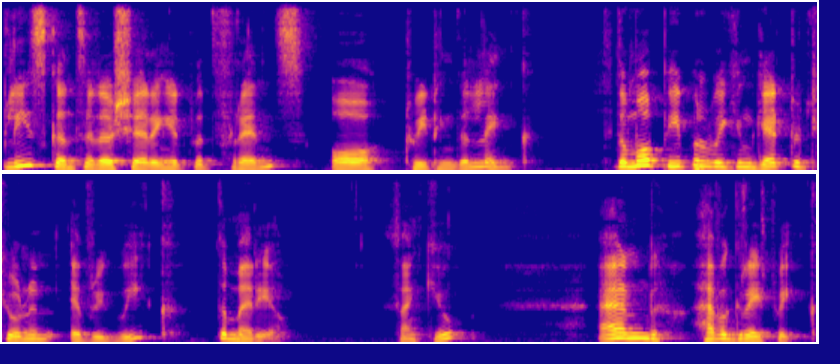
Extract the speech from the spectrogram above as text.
please consider sharing it with friends or tweeting the link. The more people we can get to tune in every week, the merrier. Thank you and have a great week.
